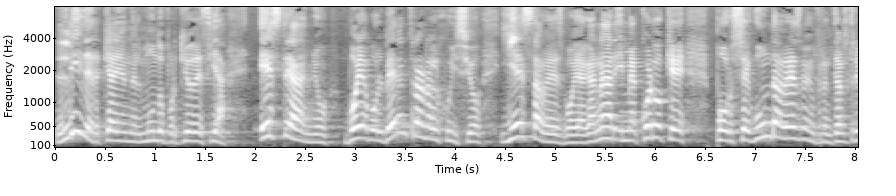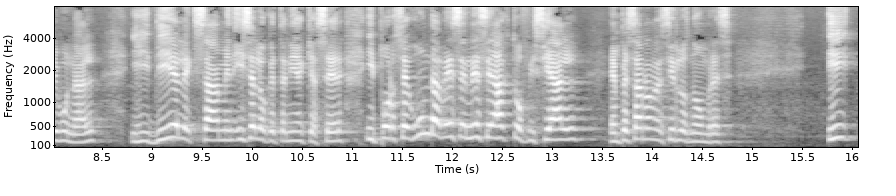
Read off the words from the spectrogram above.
líder que hay en el mundo, porque yo decía, este año voy a volver a entrar al juicio y esta vez voy a ganar. Y me acuerdo que por segunda vez me enfrenté al tribunal y di el examen, hice lo que tenía que hacer, y por segunda vez en ese acto oficial empezaron a decir los nombres. Y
